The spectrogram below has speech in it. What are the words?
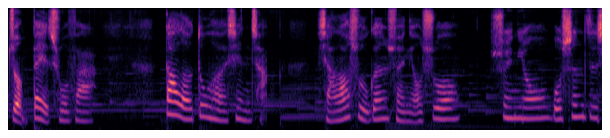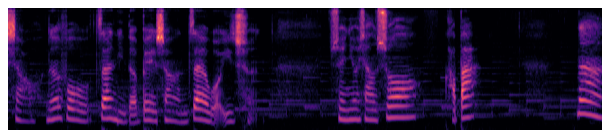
准备出发。到了渡河现场，小老鼠跟水牛说：“水牛，我身子小，能否在你的背上载我一程？”水牛想说：“好吧。”那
